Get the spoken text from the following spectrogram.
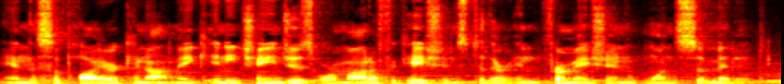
and the supplier cannot make any changes or modifications to their information once submitted.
